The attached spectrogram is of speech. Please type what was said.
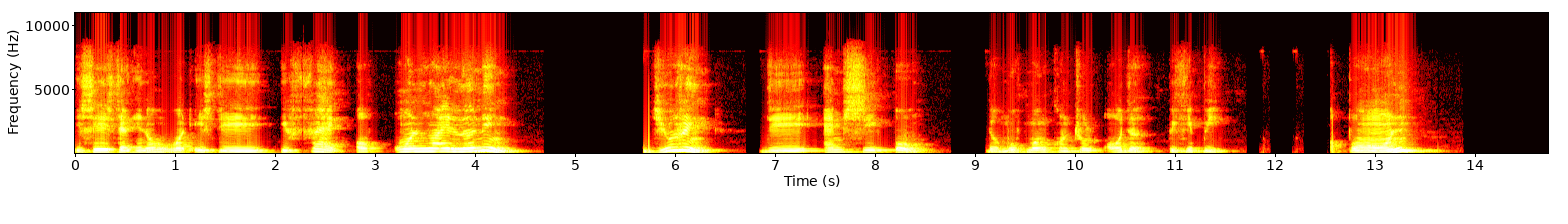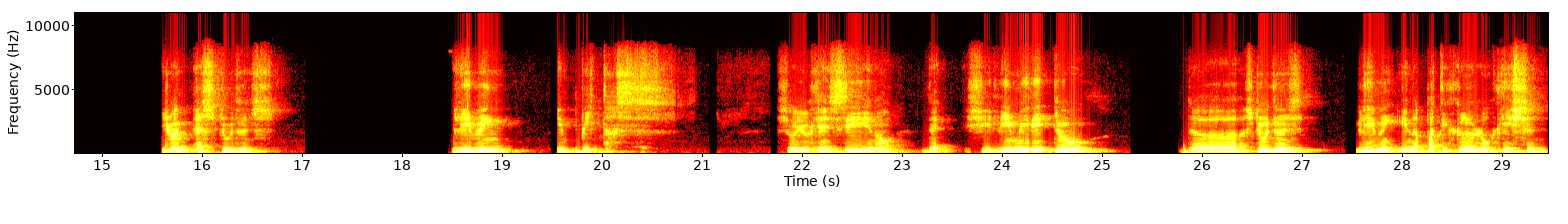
it says that, you know, what is the effect of online learning during the MCO, the Movement Control Order, PKP, upon UMS students living in Pitas. So you can see, you know, that she limited to the students living in a particular location,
